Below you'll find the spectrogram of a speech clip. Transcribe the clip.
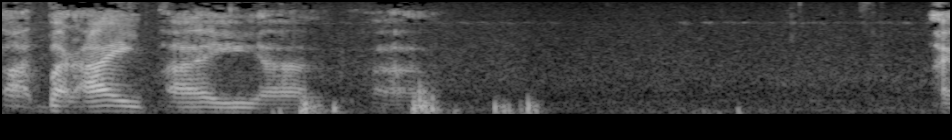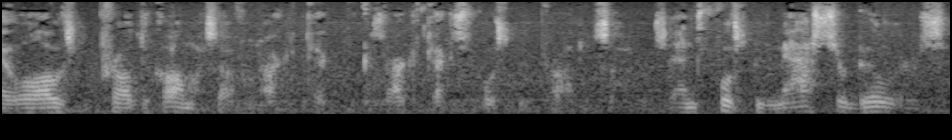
Uh, but I I uh, uh, I will always be proud to call myself an architect because architects are supposed to be problem solvers and supposed to be master builders.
